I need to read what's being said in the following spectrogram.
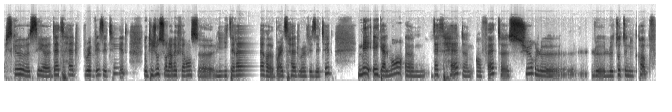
puisque c'est Death Head Revisited, donc il joue sur la référence littéraire Brideshead Revisited, mais également euh, Death Head, en fait, sur le, le, Totenkopf,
